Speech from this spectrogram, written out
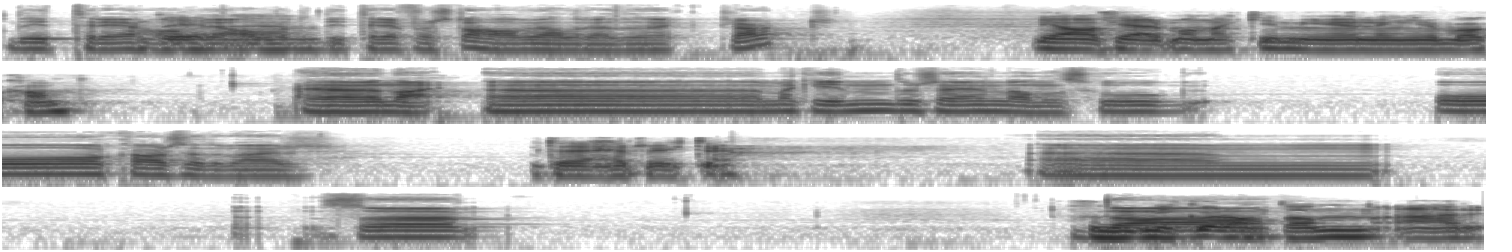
De tre, har vi allerede, de tre første har vi allerede klart. Ja, fjerdemann er ikke mye lenger bak han. Uh, nei. Uh, McKinnon, Duchene, Landeskog og Carl Sødeberg. Det er helt riktig. Um, så Da- Mikko Rantanen er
